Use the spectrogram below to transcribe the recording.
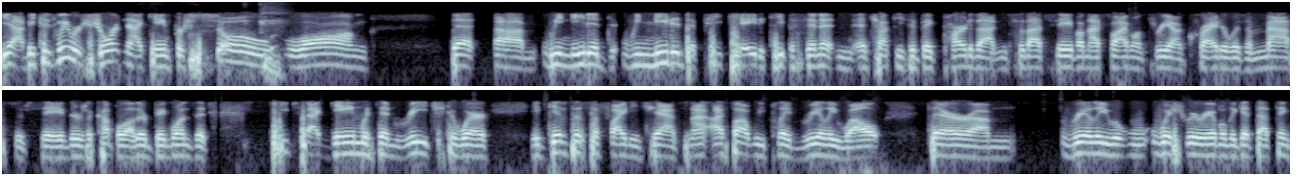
Yeah, because we were short in that game for so long that um, we needed we needed the PK to keep us in it, and, and Chucky's a big part of that. And so that save on that five on three on Kreider was a massive save. There's a couple other big ones that keeps that game within reach to where it gives us a fighting chance. And I, I thought we played really well there. Um, really w- wish we were able to get that thing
